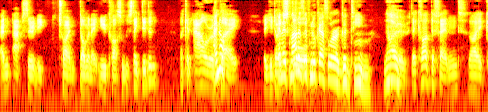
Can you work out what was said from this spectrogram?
and absolutely try and dominate Newcastle, which they didn't. Like an hour of play, and you don't. and it's not as if Newcastle are a good team. no, they can't defend. Like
